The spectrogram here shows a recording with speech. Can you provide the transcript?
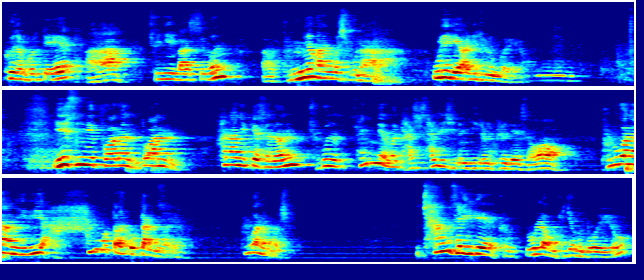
그것을 볼 때에 아 주님 말씀은 아, 분명한 것이구나 우리에게 알려주는 거예요. 예수님의 부활은 또한 하나님께서는 죽은 생명을 다시 살리시는 일을 비롯해서 불가능한 일이 아무것도 없다는 거예요. 불가능한 것이. 창세일의 그 놀라운 기적은 뭐예요?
